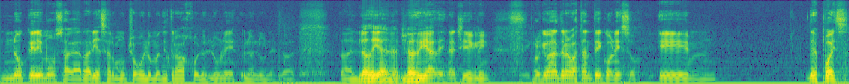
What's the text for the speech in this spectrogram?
No queremos agarrar y hacer mucho volumen de trabajo los lunes, los lunes, no, al- Los días de los días de Snatch y de Clean. Porque van a tener bastante con eso. Eh, después,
